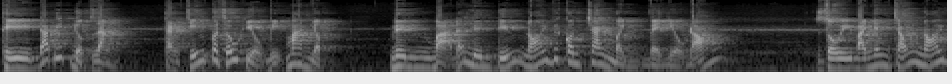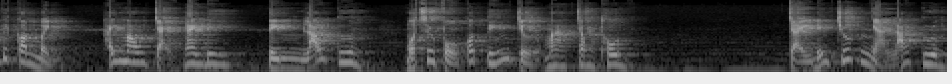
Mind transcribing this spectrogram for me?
thì đã biết được rằng thằng Chín có dấu hiệu bị ma nhập, nên bà đã lên tiếng nói với con trai mình về điều đó. Rồi bà nhanh chóng nói với con mình, hãy mau chạy ngay đi tìm lão Cương, một sư phụ có tiếng trừ ma trong thôn. Chạy đến trước nhà lão Cương,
